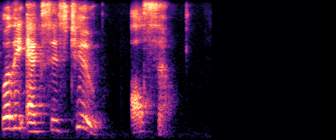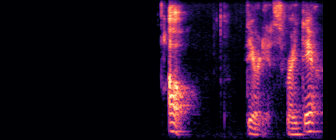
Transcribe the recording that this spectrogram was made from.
Well, the x is 2, also. Oh, there it is, right there.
